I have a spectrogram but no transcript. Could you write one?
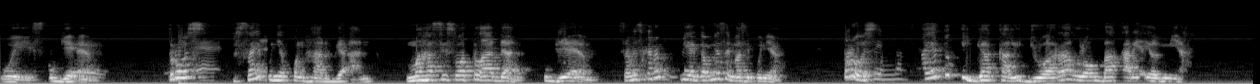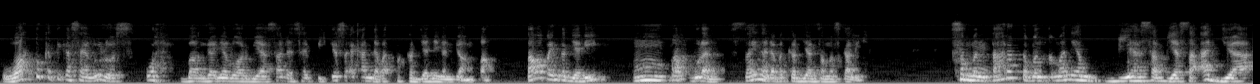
wis, UGM. Terus, saya punya penghargaan mahasiswa teladan, UGM. Sampai sekarang piagamnya saya masih punya Terus, saya tuh tiga kali juara lomba karya ilmiah. Waktu ketika saya lulus, wah bangganya luar biasa dan saya pikir saya akan dapat pekerjaan dengan gampang. Tahu apa yang terjadi? Empat bulan, saya nggak dapat kerjaan sama sekali. Sementara teman-teman yang biasa-biasa aja,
